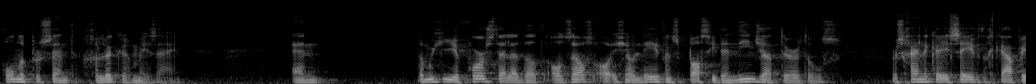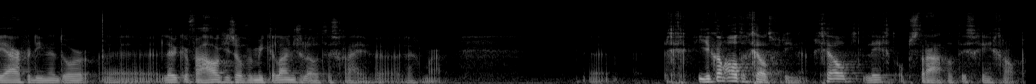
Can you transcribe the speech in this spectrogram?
100% gelukkig mee zijn. En dan moet je je voorstellen dat al zelfs al is jouw levenspassie de Ninja Turtles, waarschijnlijk kan je 70k per jaar verdienen door uh, leuke verhaaltjes over Michelangelo te schrijven, zeg maar. Uh, je kan altijd geld verdienen. Geld ligt op straat, dat is geen grap.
